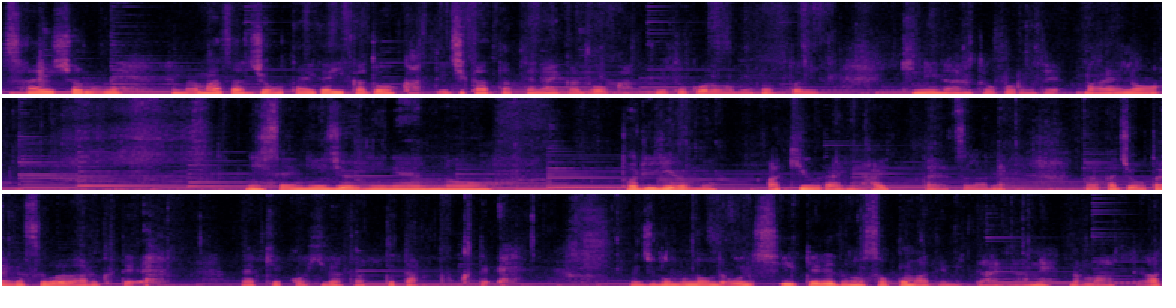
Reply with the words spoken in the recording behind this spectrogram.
最初のね、まあ、まずは状態がいいかどうかって、時間経ってないかどうかっていうところがもう本当に気になるところで、前の2022年のトリリウム、秋ぐらいに入ったやつがね、なんか状態がすごい悪くて、結構日が経ってたっぽくて、自分も飲んで美味しいけれどもそこまでみたいなね、のもあって、明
